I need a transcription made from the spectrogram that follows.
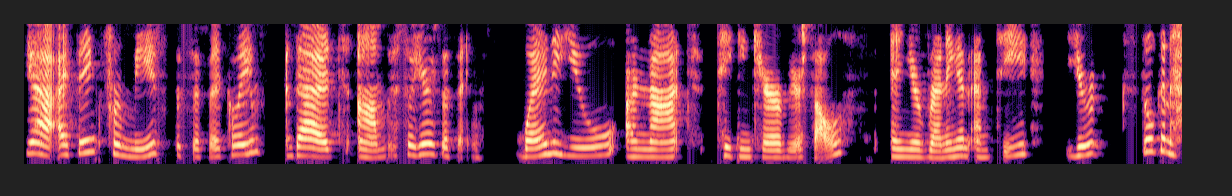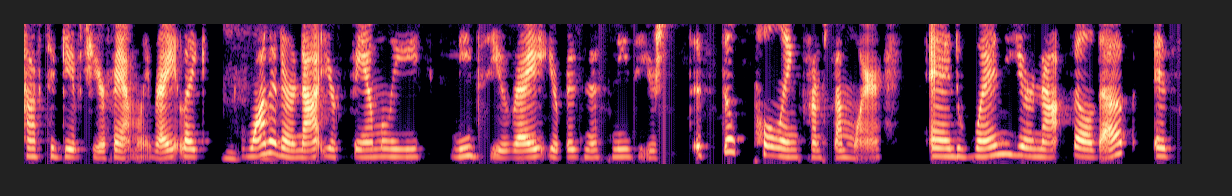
Yeah, I think for me specifically, that, um, so here's the thing when you are not taking care of yourself and you're running an empty, you're still going to have to give to your family, right? Like, mm-hmm. want it or not, your family needs you, right? Your business needs you. You're, it's still pulling from somewhere. And when you're not filled up, it's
